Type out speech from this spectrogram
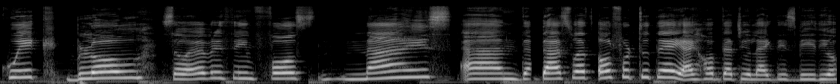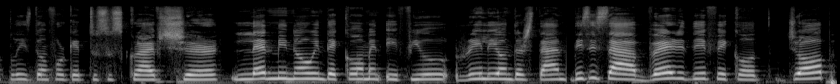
quick blow so everything falls nice and that's what's all for today. I hope that you like this video. Please don't forget to subscribe share. Let me know in the comment if you really understand. This is a very difficult job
